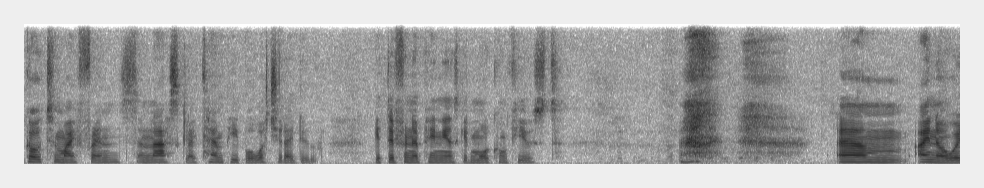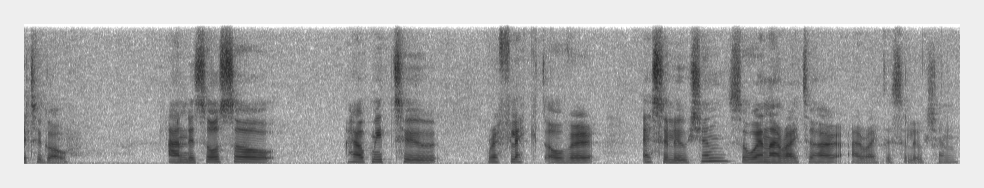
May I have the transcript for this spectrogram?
go to my friends and ask like 10 people, what should I do? Get different opinions, get more confused. um, I know where to go. And it's also helped me to reflect over a solution. So when I write to her, I write a solution.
